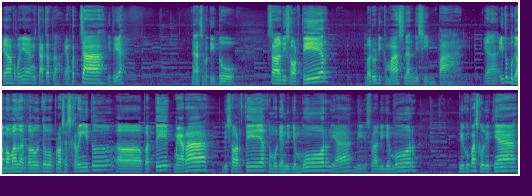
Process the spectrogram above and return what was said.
ya pokoknya yang cacat lah, yang pecah gitu ya. Nah seperti itu. Setelah disortir, baru dikemas dan disimpan. Ya itu gampang banget. Kalau untuk proses kering itu uh, petik merah disortir kemudian dijemur ya di setelah dijemur dikupas kulitnya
